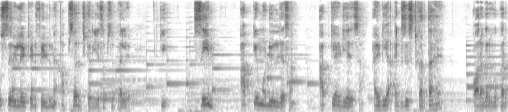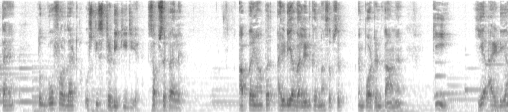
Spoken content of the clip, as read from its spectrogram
उससे रिलेटेड फ़ील्ड में आप सर्च करिए सबसे पहले कि सेम आपके मॉड्यूल जैसा, आपके आइडिया जैसा आइडिया एग्जिस्ट करता है और अगर वो करता है तो गो फॉर दैट उसकी स्टडी कीजिए सबसे पहले। आपका यहाँ पर आइडिया वैलिड करना सबसे इंपॉर्टेंट काम है कि ये आइडिया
